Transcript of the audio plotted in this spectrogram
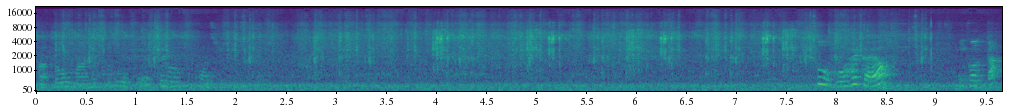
막 너무 많이 썼는데. 찍어가지고. 또 뭐 할까요? 이거 딱?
